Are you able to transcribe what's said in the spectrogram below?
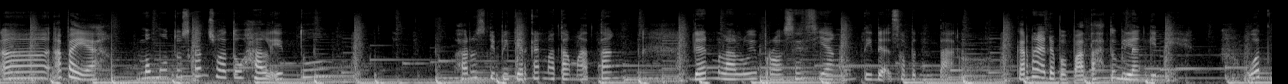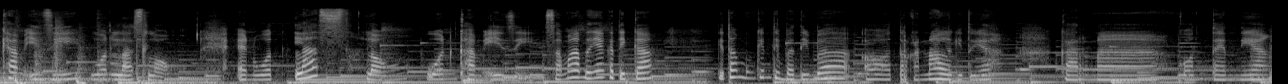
uh, apa ya memutuskan suatu hal itu harus dipikirkan matang-matang dan melalui proses yang tidak sebentar. Karena ada pepatah tuh bilang gini what come easy won't last long. And what lasts long won't come easy. Sama artinya ketika kita mungkin tiba-tiba uh, terkenal gitu ya. Karena konten yang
